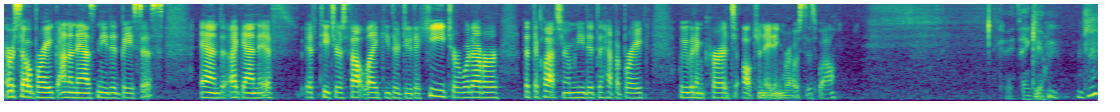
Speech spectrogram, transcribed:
or so break on an as-needed basis. And again, if, if teachers felt like either due to heat or whatever, that the classroom needed to have a break, we would encourage alternating rows as well. Okay, thank you.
